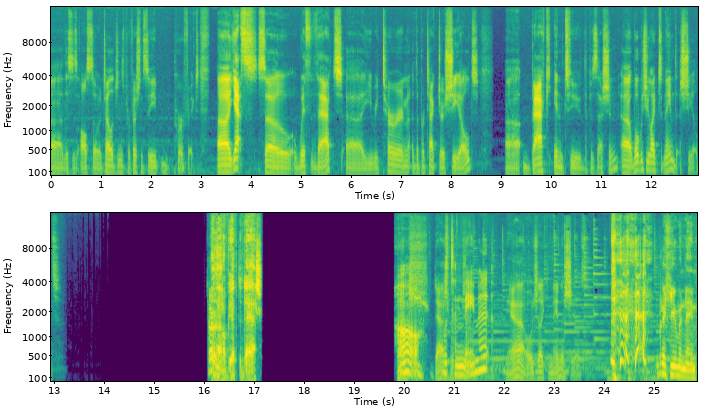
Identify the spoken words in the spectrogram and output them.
Uh, this is also intelligence proficiency. Perfect. Uh, yes. So with that, uh, you return the protector shield uh, back into the possession. Uh, what would you like to name this shield? Turn. that'll be up to Dash. Oh, Dash, what what to name it? Yeah. What would you like to name this shield? Give it a human name.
